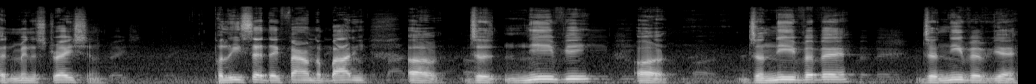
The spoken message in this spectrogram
administration. Police said they found the body of Genevieve or Genevieve Genevieve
